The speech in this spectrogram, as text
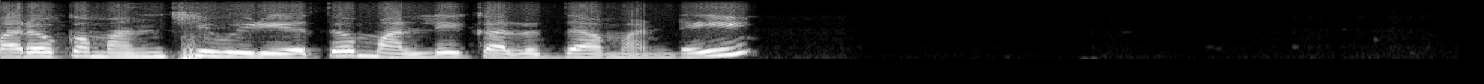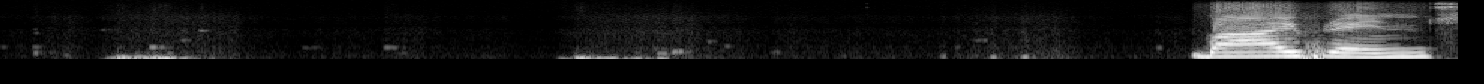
మరొక మంచి వీడియోతో మళ్ళీ కలుద్దామండి. బాయ్ ఫ్రెండ్స్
